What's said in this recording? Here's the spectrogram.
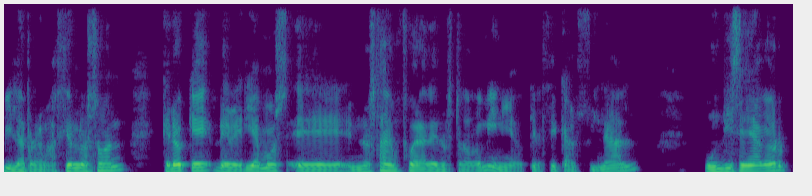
y la programación lo son, creo que deberíamos, eh, no estar fuera de nuestro dominio. Quiere decir que al final un diseñador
